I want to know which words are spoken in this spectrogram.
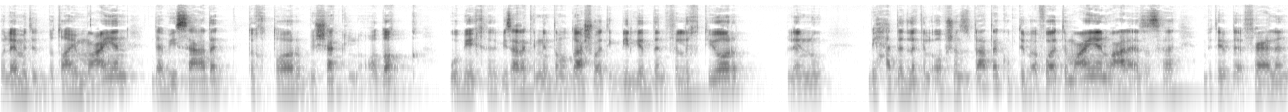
و limited ب time معين ده بيساعدك تختار بشكل أدق وبيساعدك إن أنت ما تضيعش وقت كبير جدا في الاختيار لأنه بيحدد لك ال options بتاعتك وبتبقى في وقت معين وعلى أساسها بتبدأ فعلا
